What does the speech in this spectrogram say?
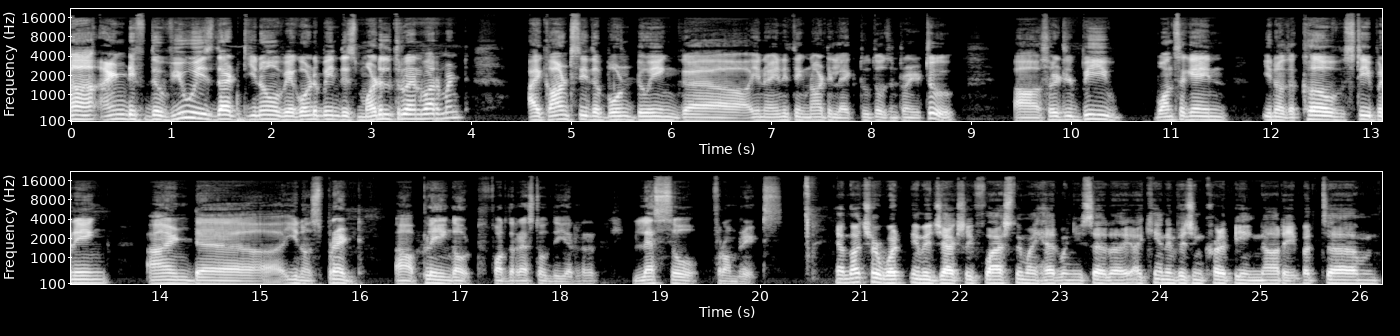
Uh, and if the view is that you know we're going to be in this muddle through environment, I can't see the bond doing uh, you know anything naughty like 2022. Uh, so it will be once again you know the curve steepening, and uh, you know spread uh, playing out for the rest of the year, less so from rates. I'm not sure what image actually flashed through my head when you said I, I can't envision credit being naughty, but um,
